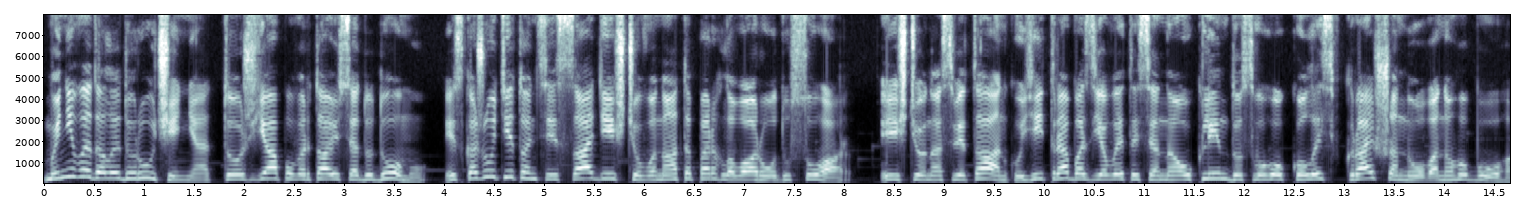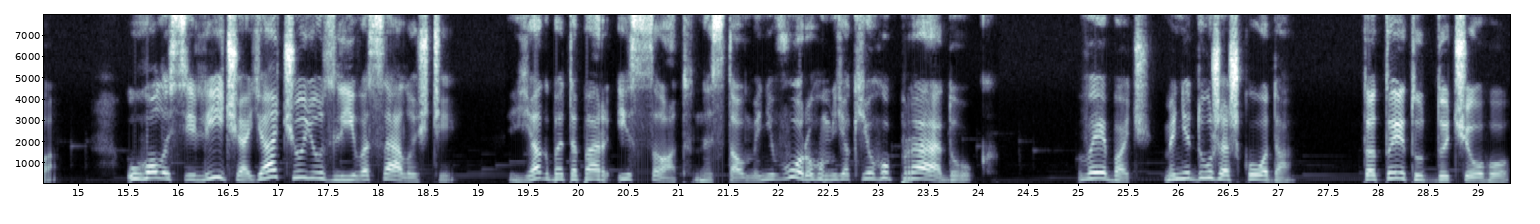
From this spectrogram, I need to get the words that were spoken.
Мені видали доручення, тож я повертаюся додому і скажу тітоньці саді, що вона тепер глава роду Суар, і що на світанку їй треба з'явитися на уклін до свого колись вкрай шанованого бога. У голосі ліча я чую злі веселощі. Як би тепер і сад не став мені ворогом, як його предок. Вибач, мені дуже шкода. Та ти тут до чого?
